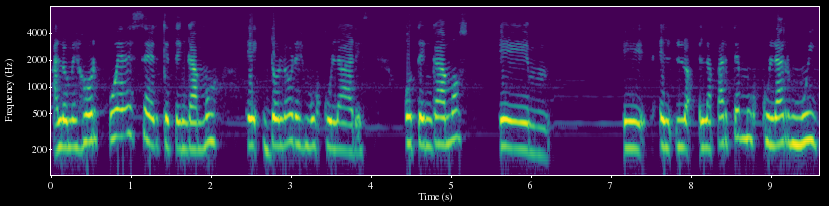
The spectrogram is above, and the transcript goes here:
a lo mejor puede ser que tengamos eh, dolores musculares o tengamos em, eh, la parte muscular muy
